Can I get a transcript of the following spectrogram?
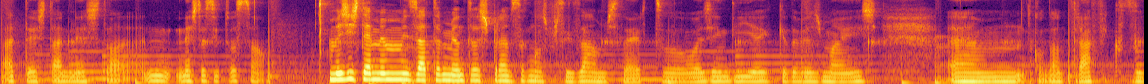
até estar nesta, nesta situação. Mas isto é mesmo exatamente a esperança que nós precisamos, certo? Hoje em dia, cada vez mais, um, com tanto tráfico de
